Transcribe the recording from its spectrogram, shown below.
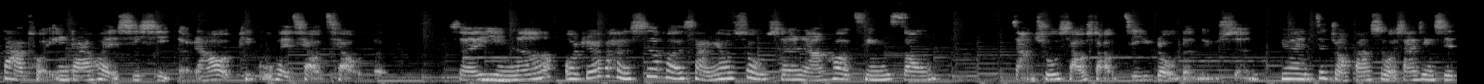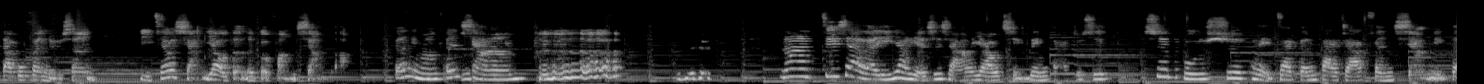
大腿应该会细细的，然后屁股会翘翘的。所以呢，我觉得很适合想要瘦身，然后轻松长出小小肌肉的女生，因为这种方式我相信是大部分女生比较想要的那个方向吧。跟你们分享。那接下来一样也是想要邀请琳达，就是是不是可以再跟大家分享你的？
